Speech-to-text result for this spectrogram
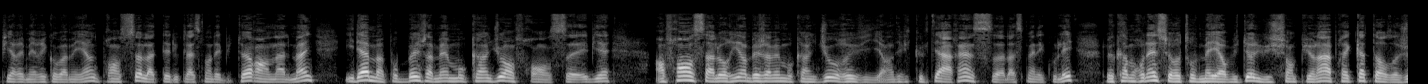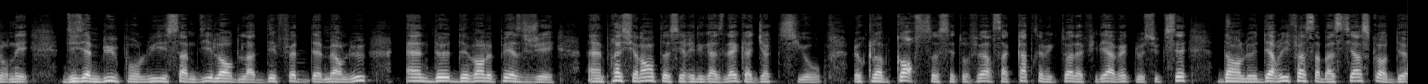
Pierre-Emerick Aubameyang prend seul la tête du classement des buteurs en Allemagne. Idem pour Benjamin Mukanjo en France. Eh bien, en France, à Lorient, Benjamin Moukandjo revit en difficulté à Reims la semaine écoulée. Le Camerounais se retrouve meilleur buteur du championnat après 14 journées. Dixième but pour lui samedi lors de la défaite des Merlus, 1-2 devant le PSG. Impressionnante série du Gazlec à Ajaccio. Le club corse s'est offert sa quatrième victoire d'affilée avec le succès dans le derby face à Bastia, score de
